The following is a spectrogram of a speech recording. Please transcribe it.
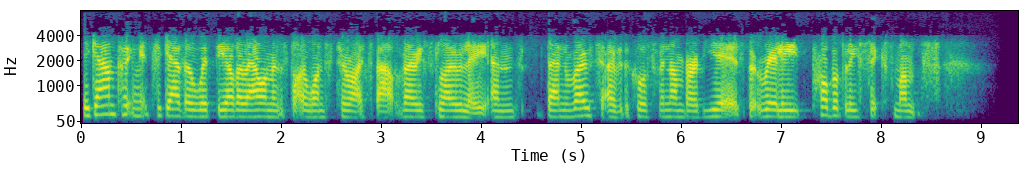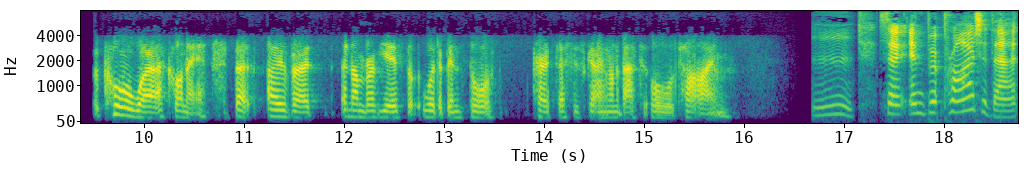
began putting it together with the other elements that I wanted to write about very slowly, and then wrote it over the course of a number of years, but really probably six months core work on it, but over a number of years that would have been thought processes going on about it all the time. Mm. So, and but prior to that,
